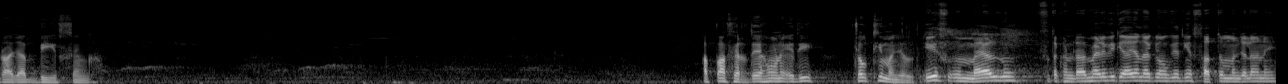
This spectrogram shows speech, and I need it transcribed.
ਰਾਜਾ ਵੀਰ ਸਿੰਘ ਆਪਾਂ ਫਿਰਦੇ ਹਾਂ ਹੁਣ ਇਹਦੀ ਚੌਥੀ ਮੰਜ਼ਿਲ ਤੇ। ਇਸ ਮਹਿਲ ਨੂੰ ਸਤਖੰਡਾ ਮਹਿਲ ਵੀ ਕਿਹਾ ਜਾਂਦਾ ਕਿਉਂਕਿ ਇਹਦੀਆਂ ਸੱਤ ਮੰਜ਼ਲਾਂ ਨੇ।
